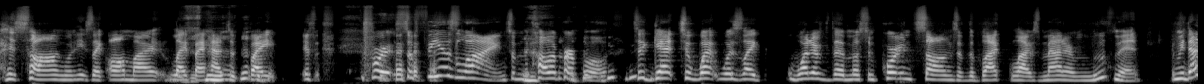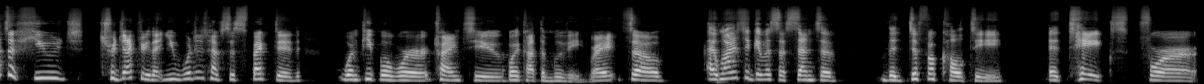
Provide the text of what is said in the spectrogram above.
his song when he's like all my life I had to fight if for Sophia's lines from the color purple to get to what was like one of the most important songs of the Black Lives Matter movement. I mean, that's a huge trajectory that you wouldn't have suspected when people were trying to boycott the movie, right? So I wanted to give us a sense of the difficulty it takes for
